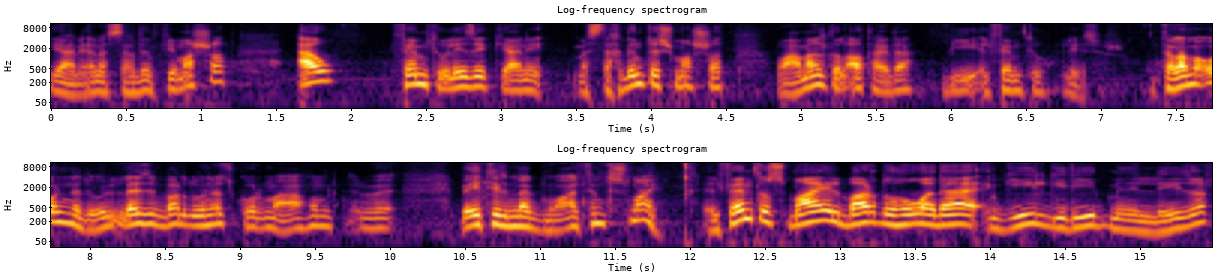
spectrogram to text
يعني أنا استخدمت فيه مشرط أو فيمتو ليزك يعني ما استخدمتش مشرط وعملت القطع ده بالفيمتو ليزر. طالما قلنا دول لازم برضو نذكر معاهم بقية المجموعة ال femto smile. ال femto smile برضو هو ده جيل جديد من الليزر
